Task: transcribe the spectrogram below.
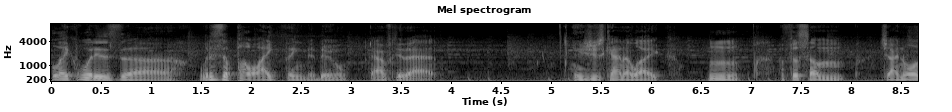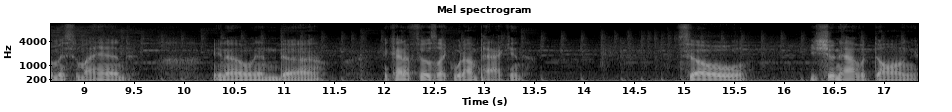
like what is the what is the polite thing to do after that you just kind of like hmm i feel something ginormous in my hand you know and uh it kind of feels like what i'm packing so you shouldn't have a dong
